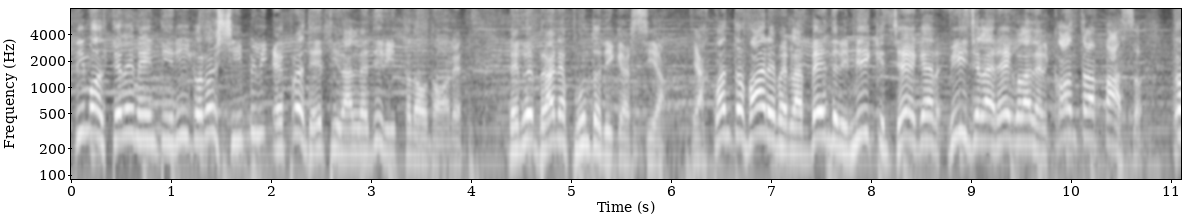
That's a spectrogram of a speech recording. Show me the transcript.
di molti elementi riconoscibili e protetti dal diritto d'autore dei due brani appunto di Garcia. E a quanto pare per la band di Mick Jagger vige la regola del contrappasso.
